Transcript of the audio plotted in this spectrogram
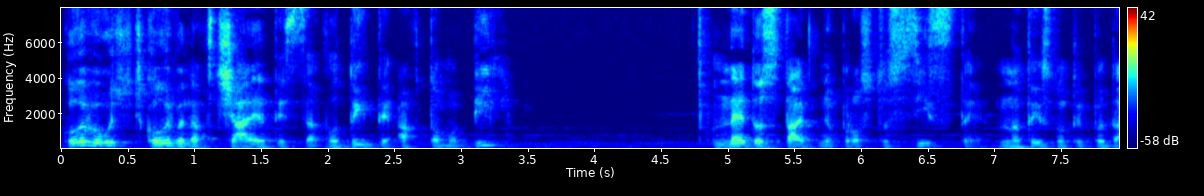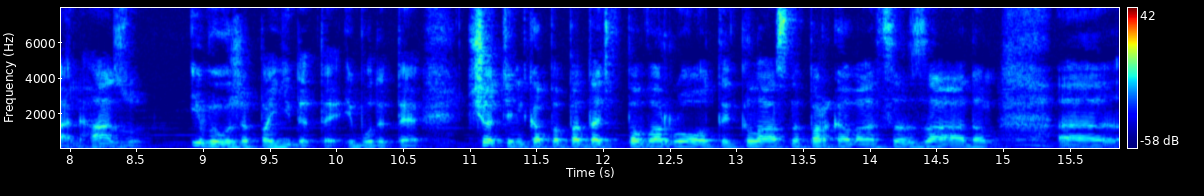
Коли ви уч... коли ви навчаєтеся водити автомобіль, недостатньо просто сісти, натиснути педаль газу, і ви вже поїдете і будете чотенько попадати в повороти, класно парковаться задом, э,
